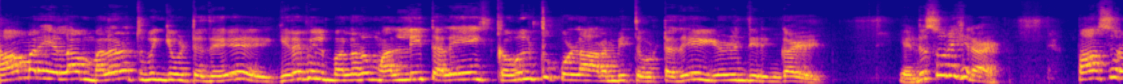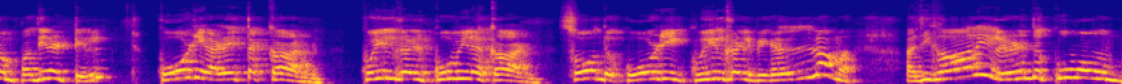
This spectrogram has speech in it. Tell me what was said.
தாமரை எல்லாம் மலர துவங்கி விட்டது இரவில் மலரும் அள்ளி தலையை கவிழ்த்து கொள்ள ஆரம்பித்து விட்டது. எழுந்திருங்கள் என்று சொல்கிறாள். பாசுரம் பதினெட்டில் கோழி அழைத்த கான் குயில்கள் கூவின கான். சோ இந்த கோழி குயில்கள் இவைகள்லாம் அதிகாலையில் எழுந்து கூவவும்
